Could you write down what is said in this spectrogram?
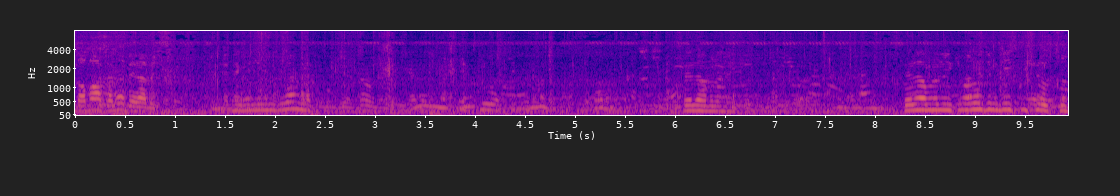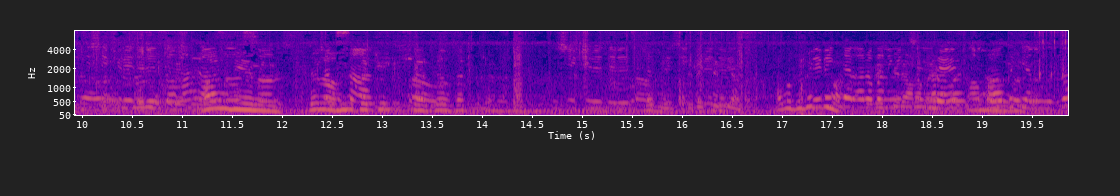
Sabaha kadar beraberiz. Selamünaleyküm. Selamünaleyküm. Anacığım geçmiş olsun. Teşekkür ederiz. Allah Var razı mı olsun. bir yemeğiniz? Ben Ahmet sağ olun. Akın. Serkan Zak. Teşekkür ederiz. Teşekkür ederiz. Ama bebek mi var? Bebekler arabanın içinde. Aldık yanımıza.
